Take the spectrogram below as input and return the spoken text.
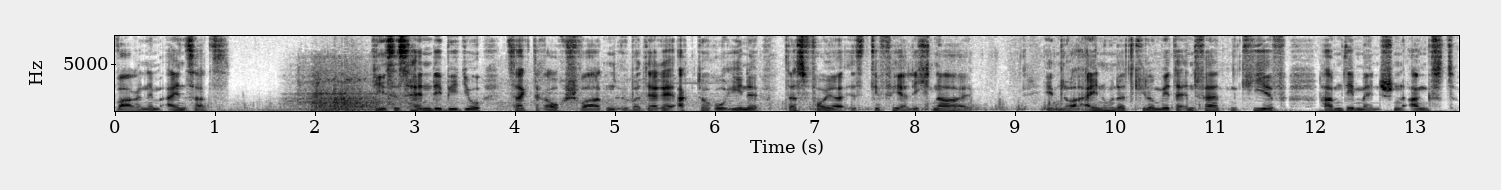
waren im Einsatz. Dieses Handyvideo zeigt Rauchschwaden über der Reaktorruine. Das Feuer ist gefährlich nahe. Im nur 100 Kilometer entfernten Kiew haben die Menschen Angst.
